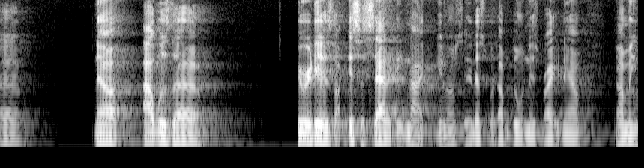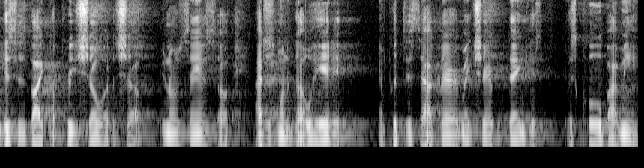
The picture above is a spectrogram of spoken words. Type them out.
Uh, now I was uh here it is. It's a Saturday night. You know what I'm saying? That's what I'm doing this right now. I mean, this is like a pre-show of the show. You know what I'm saying? So I just want to go ahead and and put this out there, make sure everything is, is cool by me,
